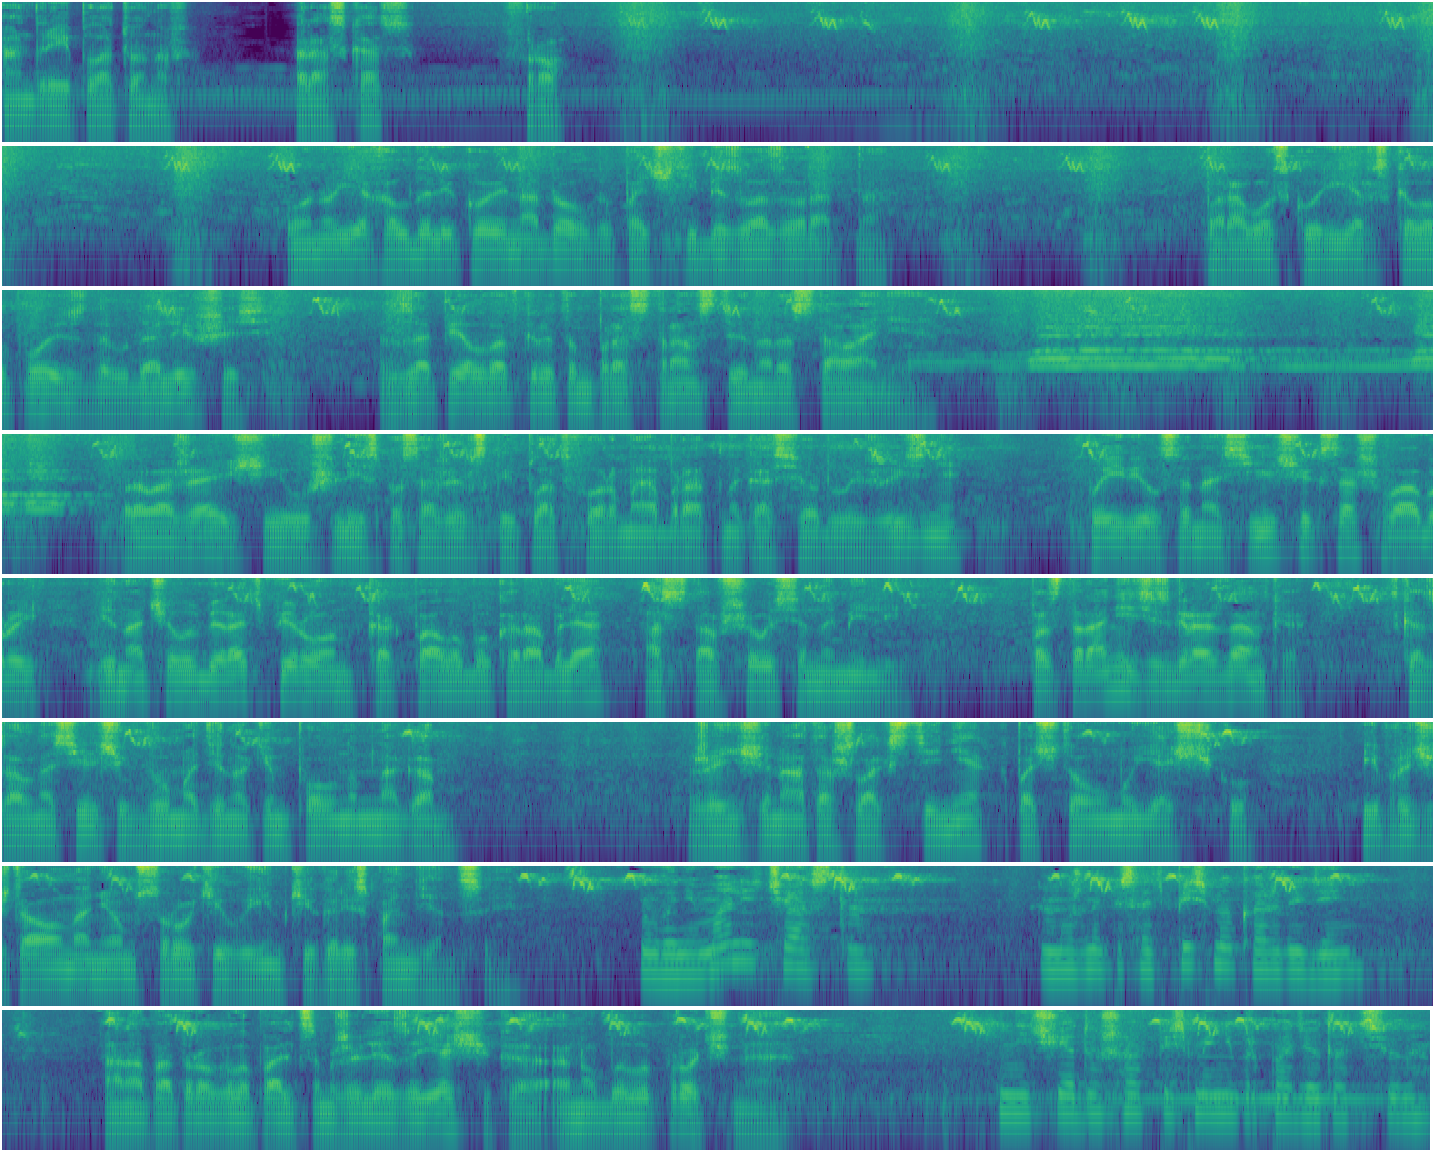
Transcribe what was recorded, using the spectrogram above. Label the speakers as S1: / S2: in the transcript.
S1: Андрей Платонов. Рассказ «Фро». Он уехал далеко и надолго, почти безвозвратно. Паровоз курьерского поезда, удалившись, запел в открытом пространстве на расставание. Провожающие ушли с пассажирской платформы обратно к оседлой жизни. Появился носильщик со шваброй и начал убирать перрон, как палубу корабля, оставшегося на мели. «Посторонитесь, гражданка», — сказал носильщик двум одиноким полным ногам. Женщина отошла к стене, к почтовому ящику, и прочитала на нем сроки выемки корреспонденции.
S2: Вынимали часто. Можно писать письма каждый день.
S1: Она потрогала пальцем железо ящика, оно было прочное.
S2: Ничья душа в письме не пропадет отсюда.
